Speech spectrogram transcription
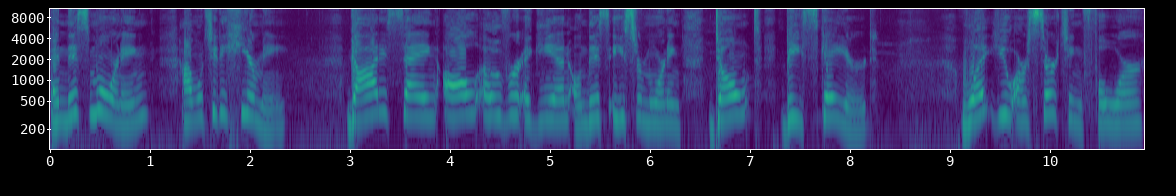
And this morning, I want you to hear me. God is saying all over again on this Easter morning don't be scared. What you are searching for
